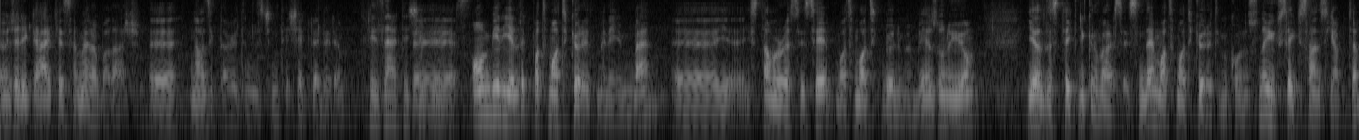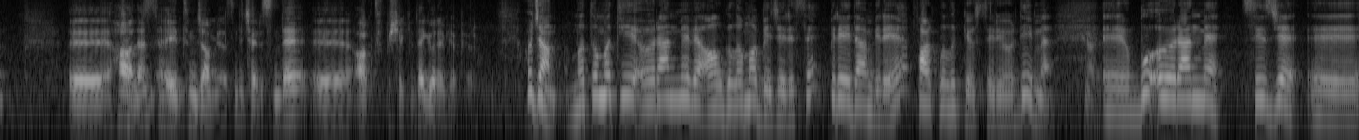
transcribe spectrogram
öncelikle herkese merhabalar. Ee, nazik davetiniz için teşekkür ederim. Bizler teşekkür Ee, ederiz. 11 yıllık matematik öğretmeniyim ben. Ee, İstanbul Üniversitesi Matematik Bölümü mezunuyum. Yıldız Teknik Üniversitesi'nde matematik öğretimi konusunda yüksek lisans yaptım. Ee, halen eğitim camiasının içerisinde e, aktif bir şekilde görev yapıyorum. Hocam matematiği öğrenme ve algılama becerisi bireyden bireye farklılık gösteriyor değil mi? Evet. Ee, bu öğrenme sizce e,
